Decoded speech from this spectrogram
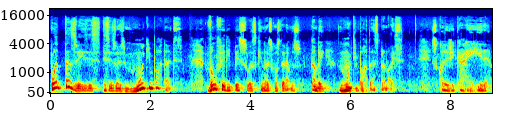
quantas vezes decisões muito importantes vão ferir pessoas que nós consideramos também muito importantes para nós? Escolhas de carreira,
